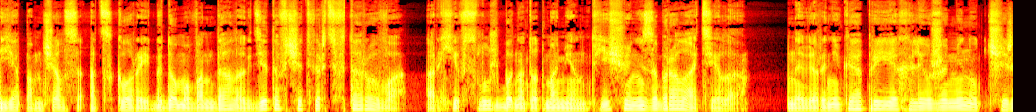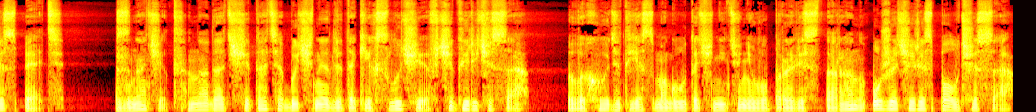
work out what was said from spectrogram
Я помчался от скорой к дому вандала где-то в четверть второго. Архив службы на тот момент еще не забрала тело. Наверняка приехали уже минут через пять. Значит, надо отсчитать обычные для таких случаев четыре часа. Выходит, я смогу уточнить у него про ресторан уже через полчаса.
